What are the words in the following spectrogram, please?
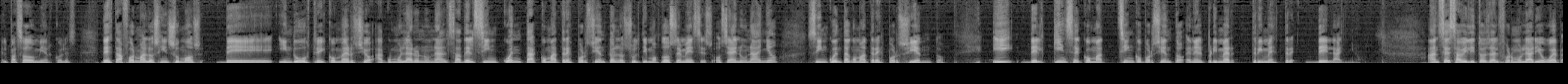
el pasado miércoles. De esta forma, los insumos de industria y comercio acumularon un alza del 50,3% en los últimos 12 meses, o sea, en un año 50,3% y del 15,5% en el primer trimestre del año. ANSES habilitó ya el formulario web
